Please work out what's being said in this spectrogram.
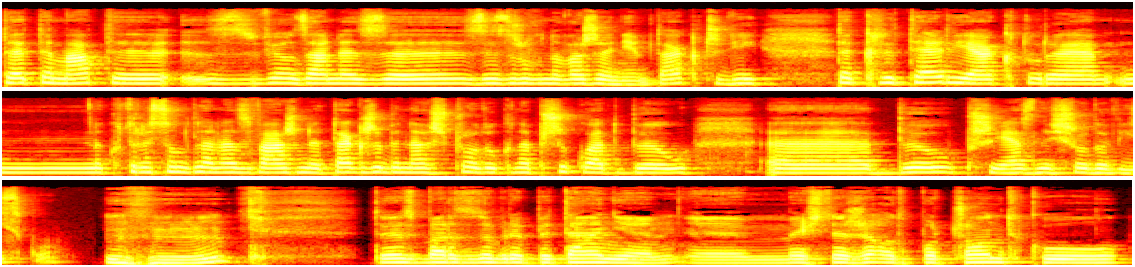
te tematy związane z, ze zrównoważeniem, tak? Czyli te kryteria, które mm, które są dla nas ważne, tak żeby nasz produkt na przykład był, e, był przyjazny środowisku? Mhm. To jest bardzo dobre pytanie. Myślę, że od początku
